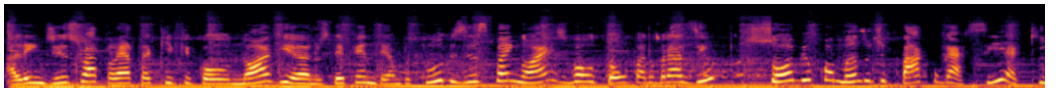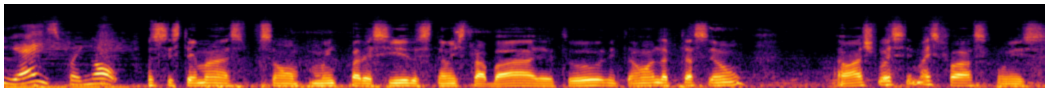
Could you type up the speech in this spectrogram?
Além disso, o atleta que ficou nove anos defendendo clubes espanhóis voltou para o Brasil sob o comando de Paco Garcia, que é espanhol. Os sistemas são muito parecidos, sistema de trabalho, tudo, então a adaptação eu acho que vai ser mais fácil com isso.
